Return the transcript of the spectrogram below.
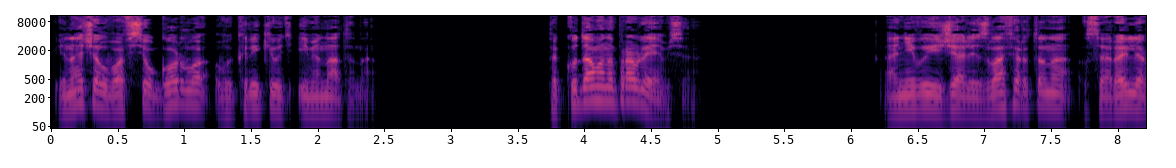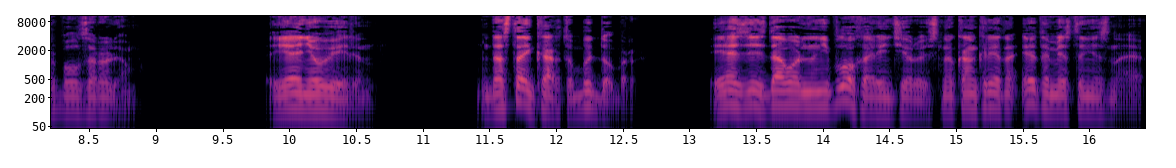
и начал во все горло выкрикивать имя Натана. «Так куда мы направляемся?» Они выезжали из Лафертона, сэр Эйлер был за рулем. «Я не уверен. Достань карту, будь добр. Я здесь довольно неплохо ориентируюсь, но конкретно это место не знаю.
